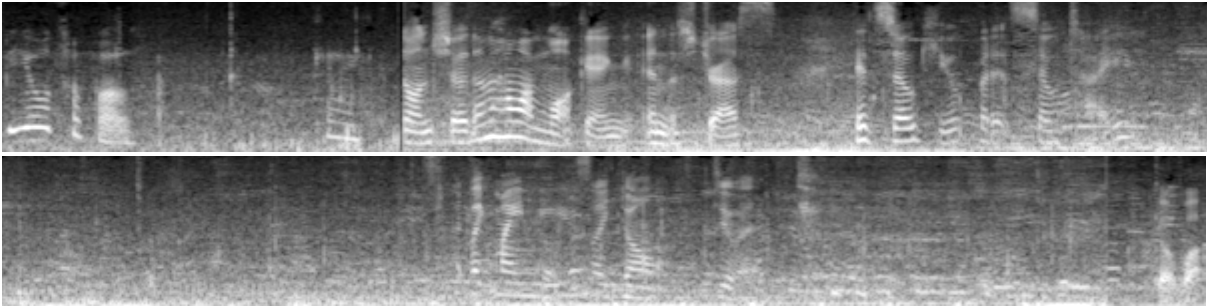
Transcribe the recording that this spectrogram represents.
Beautiful. Okay. Dylan, show them how I'm walking in this dress. It's so cute, but it's so tight. It's like my knees like don't do it. Go walk.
